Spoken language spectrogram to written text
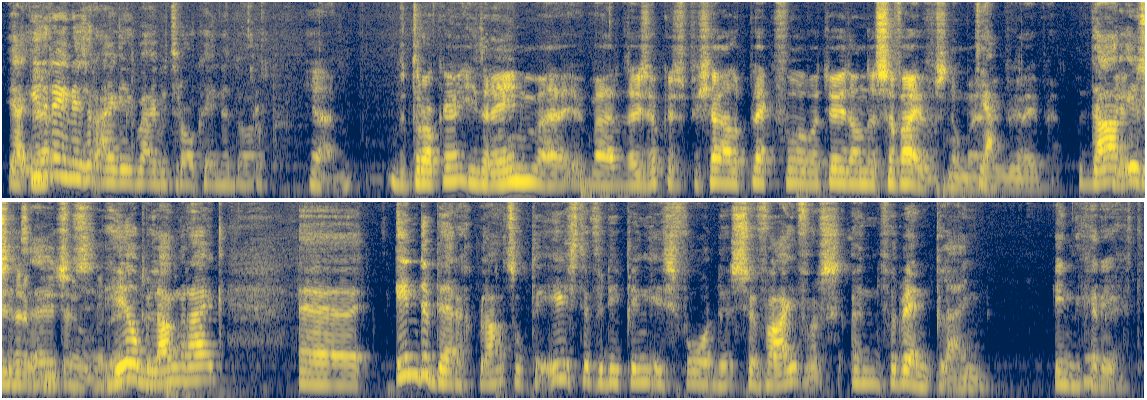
ja, iedereen is er eigenlijk bij betrokken in het dorp. ja, betrokken, iedereen, maar, maar er is ook een speciale plek voor wat jullie dan de survivors noemen, Ja. heb ik begrepen. Daar is het ook eh, is heel belangrijk. In de bergplaats op de eerste verdieping is voor de survivors een verwenplein ingericht.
